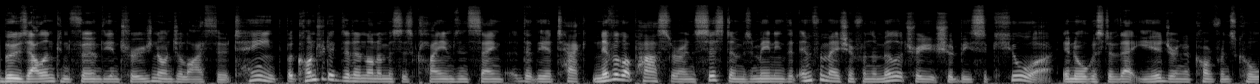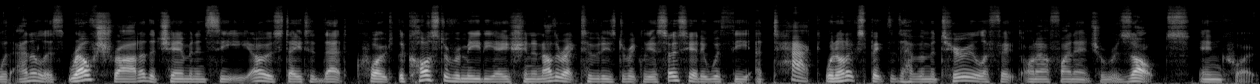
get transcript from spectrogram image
Booz Allen confirmed the intrusion on July 13th, but contradicted Anonymous's claims in saying that the attack never got past their own systems, meaning that information from the military should be secure. In August of that year, during a conference call with analysts, Ralph Shrader, the chairman and CEO, stated that, quote, the cost of remediation and other activities directly associated with the attack were not expected to have a material effect on our financial results, end quote.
